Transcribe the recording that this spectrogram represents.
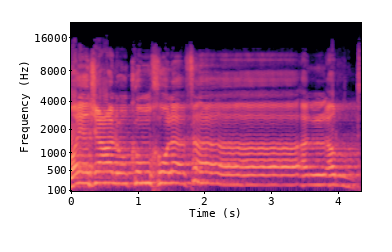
ويجعلكم خلفاء الأرض؟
